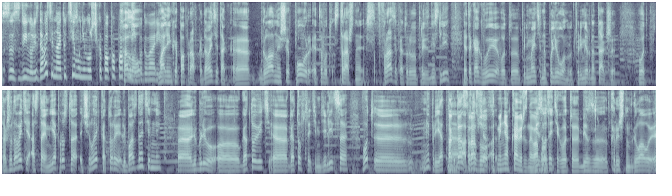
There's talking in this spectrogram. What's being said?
Саша. сдвинулись. Давайте на эту тему немножечко по- по- попозже Hello. поговорим. Маленькая поправка. Давайте так. Э, главный шеф-повар это вот страшная фраза, которую вы произнесли. Это как вы, вот понимаете, Наполеон, вот примерно так же. Вот. Так что давайте оставим. Я просто человек, который любознательный, э, люблю э, готовить, э, готов с этим делиться. Вот э, мне приятно. Тогда сразу общаться. от меня каверзный без вопрос. вот этих вот, э, без э, крыш над головой,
